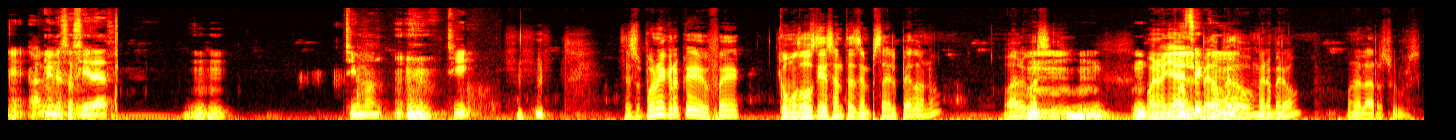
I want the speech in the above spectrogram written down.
Eh, al menos en la sociedad. Simón. sí. Se supone, creo que fue como dos días antes de empezar el pedo, ¿no? O algo así. Mm, bueno, ya el pedo, pedo, mero, mero. Bueno, la revolución.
